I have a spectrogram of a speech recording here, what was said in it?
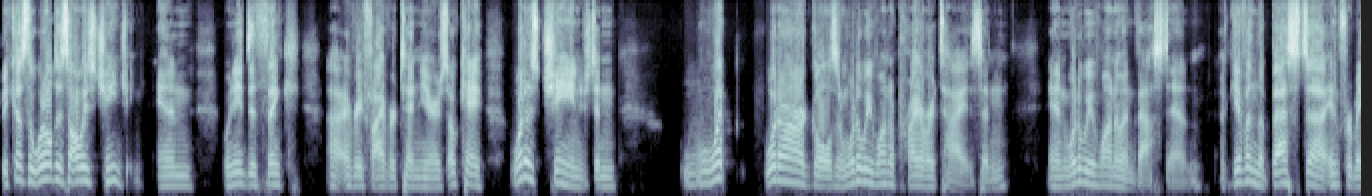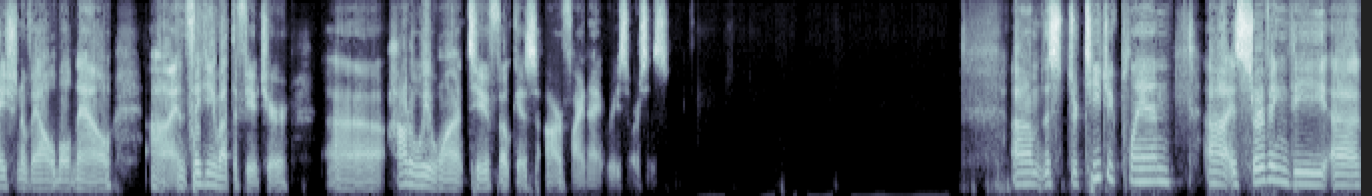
because the world is always changing, and we need to think uh, every five or ten years. Okay, what has changed, and what what are our goals, and what do we want to prioritize, and and what do we want to invest in? Given the best information available now, and thinking about the future, uh, how do we want to focus our finite resources? Um, the strategic plan uh, is serving the uh,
